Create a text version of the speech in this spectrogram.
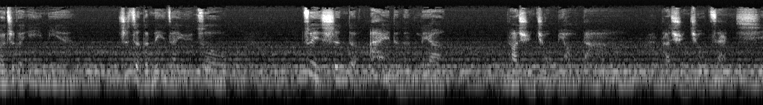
而这个意念是整个内在宇宙最深的爱的能量，它寻求表达，它寻求展现，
